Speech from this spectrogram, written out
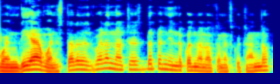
Buen día, buenas tardes, buenas noches, dependiendo de cuando nos estén escuchando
